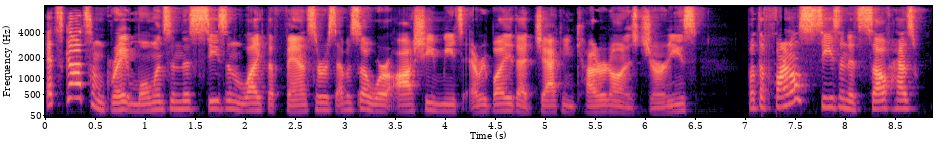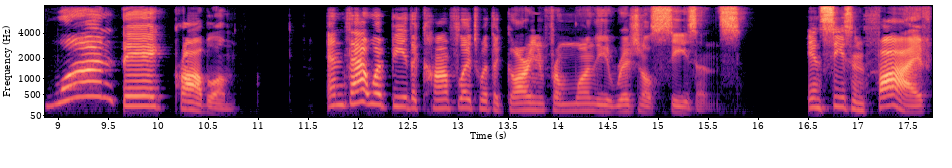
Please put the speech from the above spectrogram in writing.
it's got some great moments in this season, like the fan service episode where Ashi meets everybody that Jack encountered on his journeys, but the final season itself has one big problem. And that would be the conflict with the Guardian from one of the original seasons in season 5,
